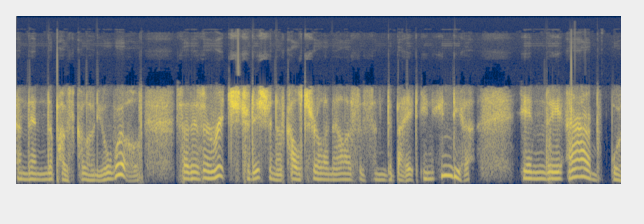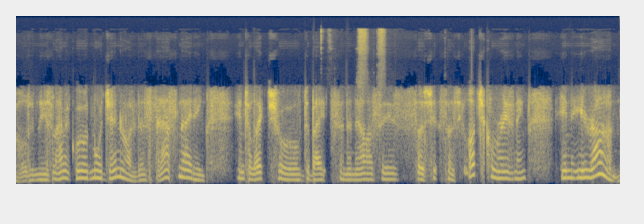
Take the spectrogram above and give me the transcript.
and then the post colonial world. So there's a rich tradition of cultural analysis and debate in India in the Arab world, in the Islamic world more generally. There's fascinating intellectual debates and analyses, soci- sociological reasoning in Iran,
